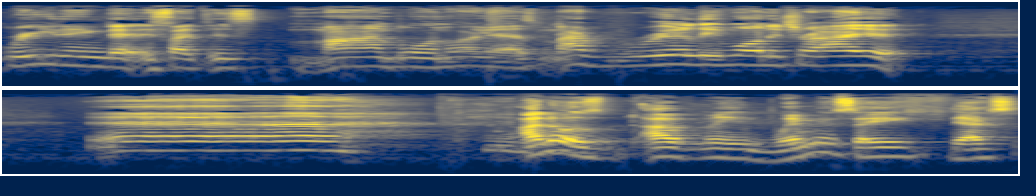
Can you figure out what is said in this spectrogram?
reading that it's like this mind blowing orgasm. and I really want to try it. Yeah. I know. It's, I mean, women say that's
